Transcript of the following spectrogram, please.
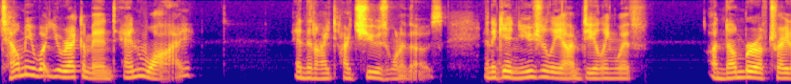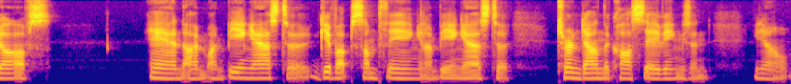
Tell me what you recommend and why." And then I, I choose one of those. And again, usually I'm dealing with a number of trade offs, and I'm, I'm being asked to give up something and I'm being asked to turn down the cost savings and, you know,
